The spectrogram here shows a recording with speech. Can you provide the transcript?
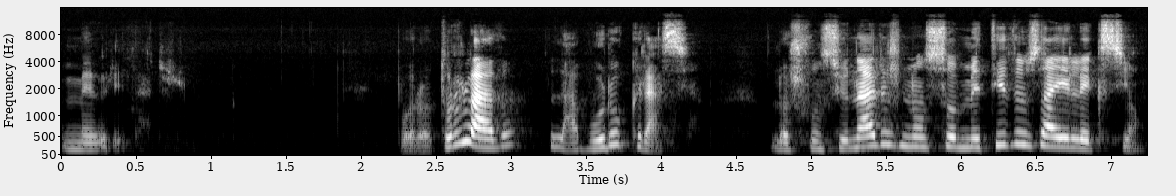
mayoritarios. Por otro lado, la burocracia. Los funcionarios no sometidos à eleição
